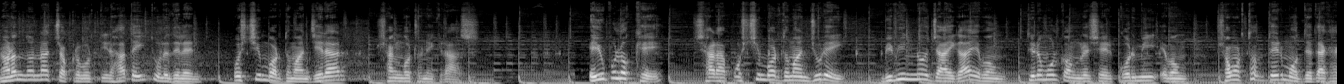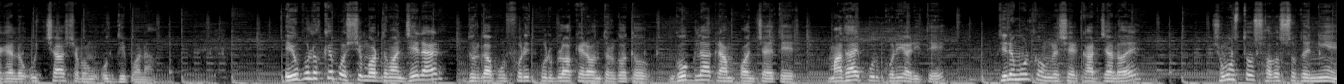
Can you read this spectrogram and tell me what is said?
নরেন্দ্রনাথ চক্রবর্তীর হাতেই তুলে দিলেন পশ্চিম বর্ধমান জেলার সাংগঠনিক রাস এই উপলক্ষে সারা পশ্চিম বর্ধমান জুড়েই বিভিন্ন জায়গা এবং তৃণমূল কংগ্রেসের কর্মী এবং সমর্থকদের মধ্যে দেখা গেল উচ্ছ্বাস এবং উদ্দীপনা। এই উপলক্ষে পশ্চিম বর্ধমান জেলার দুর্গাপুর ফরিদপুর ব্লকের অন্তর্গত গোগলা গ্রাম পঞ্চায়েতের মাধাইপুর কলিয়ারিতে তৃণমূল কংগ্রেসের কার্যালয়ে সমস্ত সদস্যদের নিয়ে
